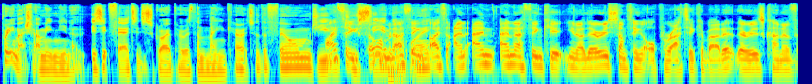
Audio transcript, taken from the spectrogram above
Pretty much. I mean, you know, is it fair to describe her as the main character of the film? Do you? I think you so. See I it mean, that I think? I th- and, and and I think it. You know, there is something operatic about it. There is kind of,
